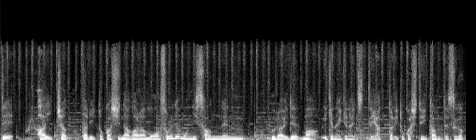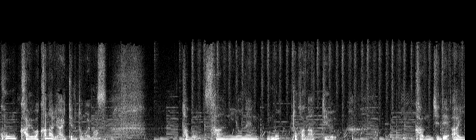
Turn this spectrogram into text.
で、開いちゃったりとかしながらも、それでも2、3年ぐらいで、まあ、いけないいけないっつってやったりとかしていたんですが、今回はかなり空いてると思います。多分、3、4年、もっとかなっていう感じで空い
